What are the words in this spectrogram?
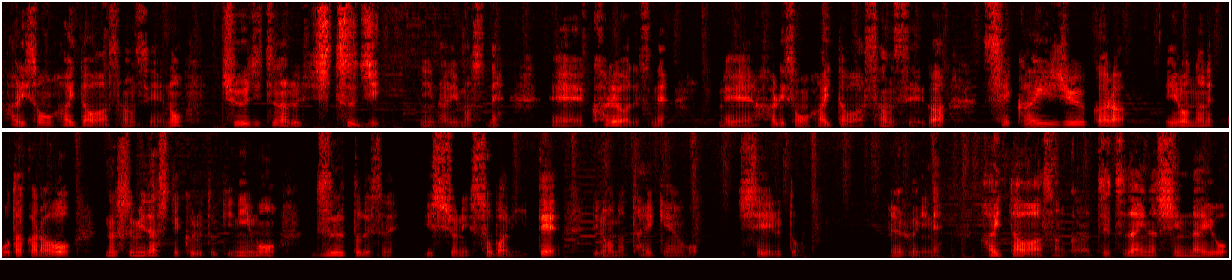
ハリソン・ハイタワー3世の忠実なる執事になりますね。えー彼はですね、えーハリソン・ハイタワー3世が世界中からいろんなね、お宝を盗み出してくるときにも、ずっとですね、一緒にそばにいて、いろんな体験をしているとというふうにね、ハイタワーさんから絶大な信頼を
